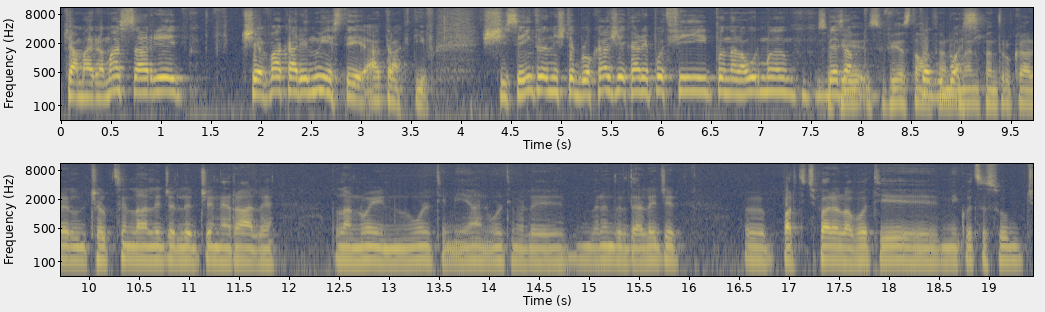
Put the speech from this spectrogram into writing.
cea mai rămasă are ceva care nu este atractiv. Și se intră în niște blocaje care pot fi, până la urmă, să fie, să fie asta un fenomen pentru care, cel puțin la alegerile generale, la noi, în ultimii ani, ultimele rânduri de alegeri, participarea la vot e micuță sub 50%.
